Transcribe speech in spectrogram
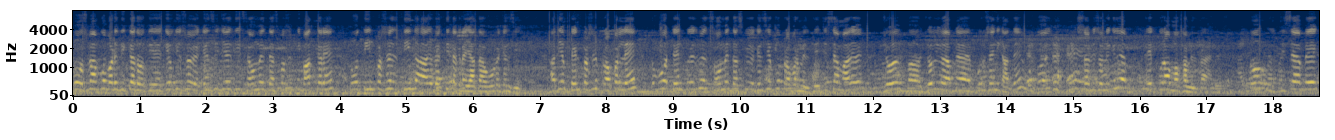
तो उसमें आपको बड़ी दिक्कत होती है, क्योंकि उसमें वैकेंसी जो है सौ में दस परसेंट की बात करें तो वो तीन परसेंट तीन व्यक्ति तक रह जाता है वो वैकेंसी यदि हम टेन परसेंट प्रॉपर लें तो वो टेन परसेंट में सौ में दस की वैकेंसी आपको प्रॉपर मिलती है, जिससे हमारे जो जो भी अपने पूर्व सैनिक आते हैं, उनको सर्विस होने के लिए एक पूरा मौका मिलता है। तो जिससे अब एक,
